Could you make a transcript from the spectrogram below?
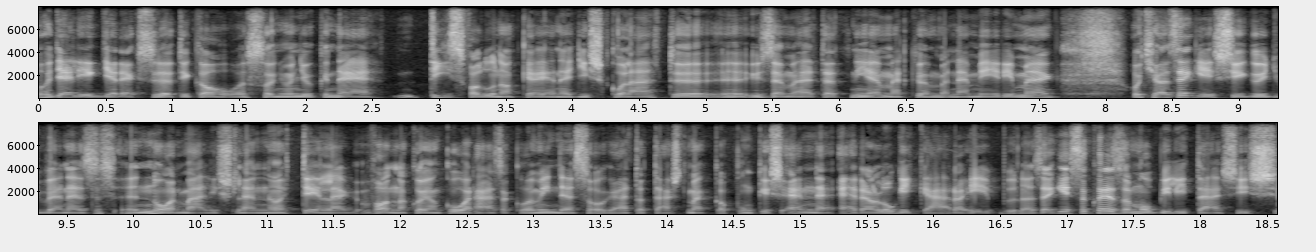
hogy elég gyerek születik ahhoz, hogy mondjuk ne tíz falunak kelljen egy iskolát üzemeltetnie, mert különben nem éri meg. Hogyha az egészségügyben ez normális lenne, hogy tényleg vannak olyan kórházak, ahol minden szolgáltatást megkapunk, és enne, erre a logikára épül az egész, akkor ez a mobilitás is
